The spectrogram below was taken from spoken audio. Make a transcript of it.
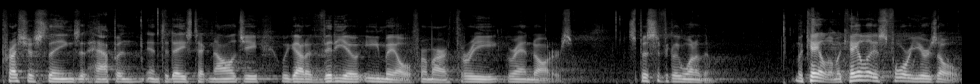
precious things that happen in today's technology. We got a video email from our three granddaughters, specifically one of them. Michaela. Michaela is four years old.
